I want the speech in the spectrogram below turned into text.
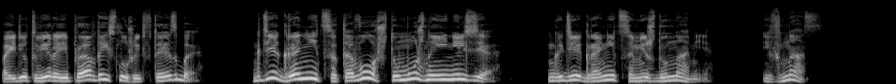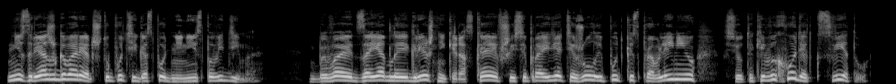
пойдет верой и правдой служить в ТСБ? Где граница того, что можно и нельзя? Где граница между нами и в нас? Не зря же говорят, что пути Господни неисповедимы. Бывает, заядлые грешники, раскаявшись и пройдя тяжелый путь к исправлению, все-таки выходят к свету,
